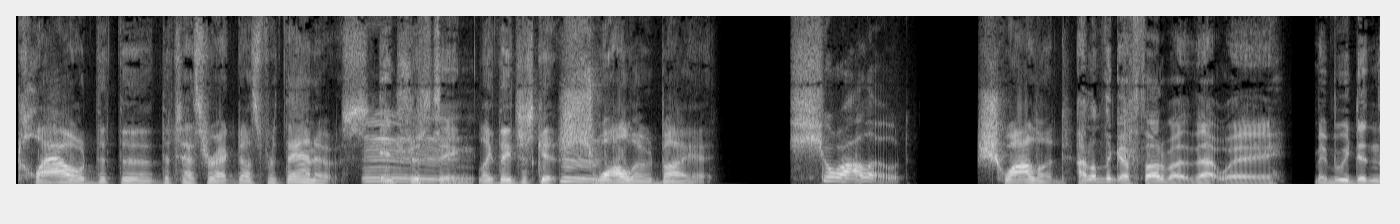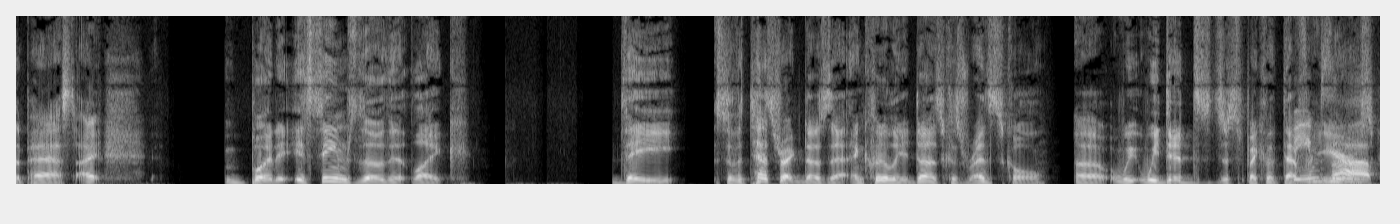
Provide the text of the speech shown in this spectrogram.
cloud that the the Tesseract does for Thanos. Interesting. Like they just get Hmm. swallowed by it, swallowed. swallowed. I don't think I've thought about it that way. Maybe we did in the past. I, but it seems though that like they so the Tesseract does that, and clearly it does because Red Skull. Uh, we we did just speculate that Beams for years. up.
